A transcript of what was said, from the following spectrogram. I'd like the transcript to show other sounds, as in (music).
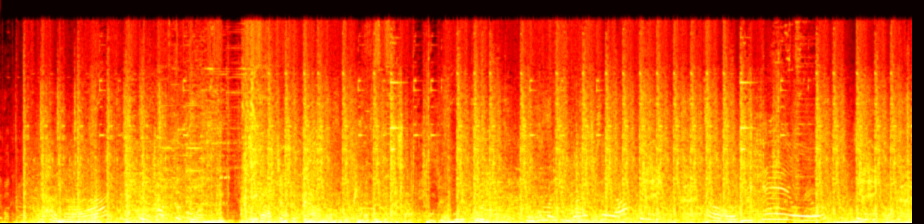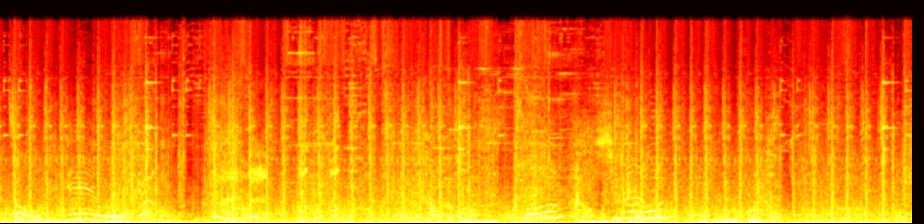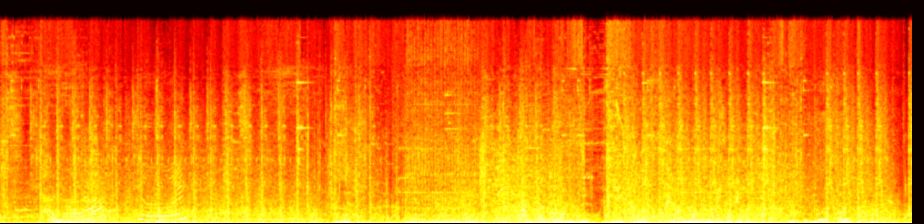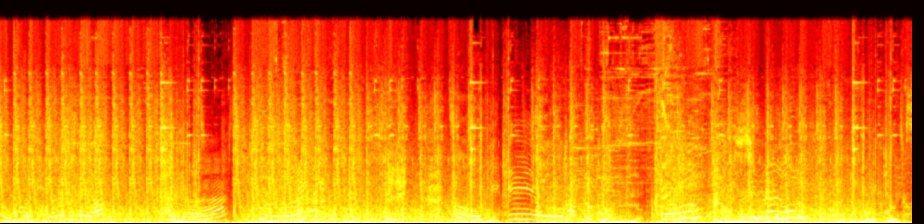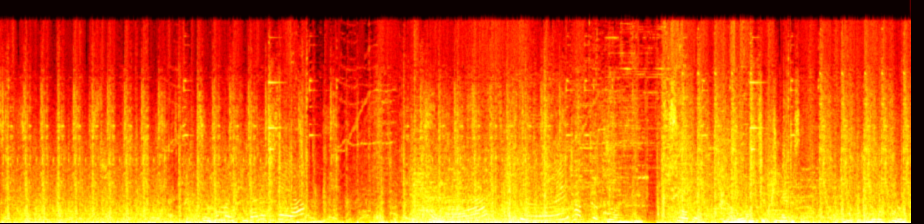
하나, 고아님이 제가 앞장서 크라운 왕국의 비를 공격하사 모두 무릎 꿇으리라 조금만 기다려주세요. 저 어디 있게요? 저 어디 있게요? 와, 크라운 왕국의 비를 모두 무릎 꿇으리라 하나, 비를 모두 무릎 꿇으리라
